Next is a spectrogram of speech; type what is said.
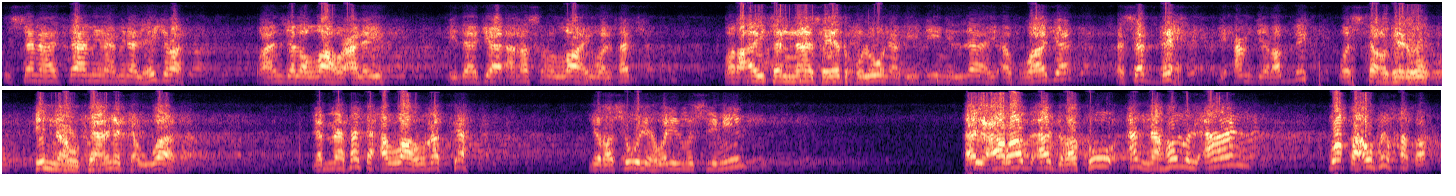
في السنة الثامنة من الهجرة وأنزل الله عليه إذا جاء نصر الله والفتح ورأيت الناس يدخلون في دين الله أفواجا فسبح بحمد ربك واستغفره إنه كان توابا. لما فتح الله مكة لرسوله وللمسلمين العرب أدركوا أنهم الآن وقعوا في الخطر.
